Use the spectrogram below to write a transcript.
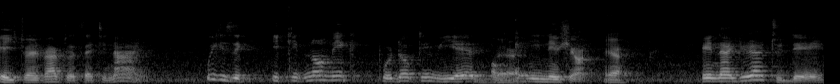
age 25 to 39, which is the economic productive years of any nation. Yeah. In Nigeria today,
